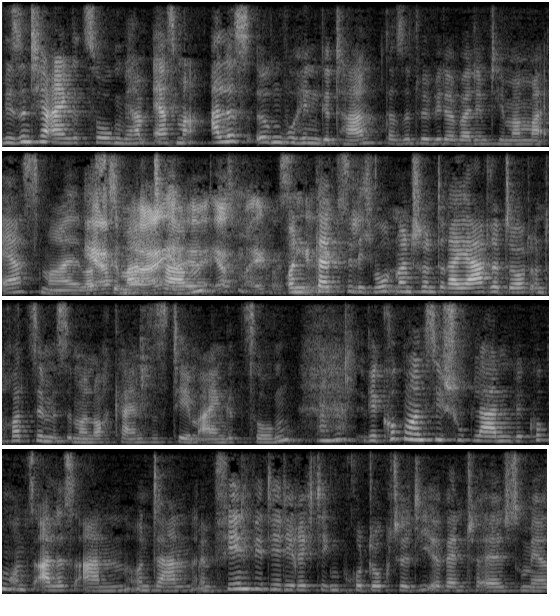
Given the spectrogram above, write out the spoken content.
wir sind hier eingezogen, wir haben erstmal alles irgendwo hingetan. Da sind wir wieder bei dem Thema mal erstmal was erstmal, gemacht haben. Äh, erstmal und hingelegt. plötzlich wohnt man schon drei Jahre dort und trotzdem ist immer noch kein System eingezogen. Mhm. Wir gucken uns die Schubladen, wir gucken uns alles an und dann empfehlen wir dir die richtigen Produkte, die eventuell zu mehr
